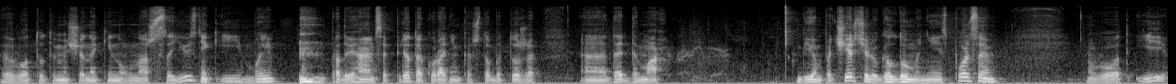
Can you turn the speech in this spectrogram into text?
Вот тут им еще накинул наш союзник, и мы продвигаемся вперед аккуратненько, чтобы тоже э, дать дамаг. Бьем по Черчиллю, голду мы не используем. Вот, и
